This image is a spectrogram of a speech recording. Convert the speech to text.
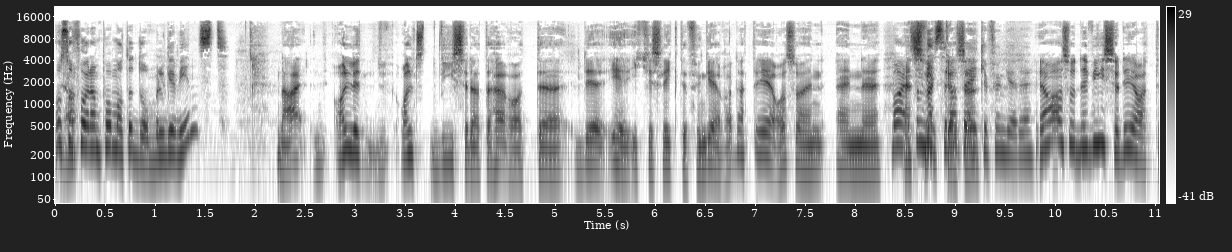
Og så Ja. får han på en måte dobbel gevinst? Nei, alle, alt viser dette her at uh, det er ikke slik det fungerer. Dette er altså en, en, Hva er det som viser at det ikke fungerer? Ja, altså Det viser det at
